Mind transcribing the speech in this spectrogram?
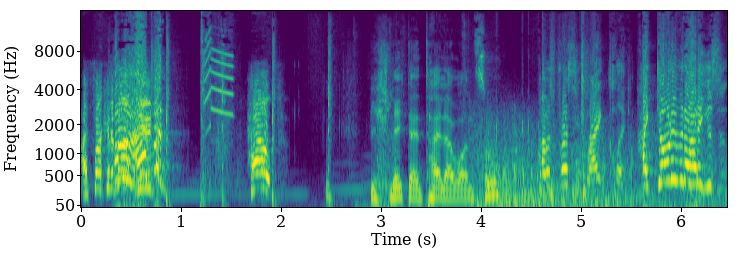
I fuck him up, dude! Help! Wie schlägt dein Tyler One zu? I was pressing right click. I don't even know how to use it.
